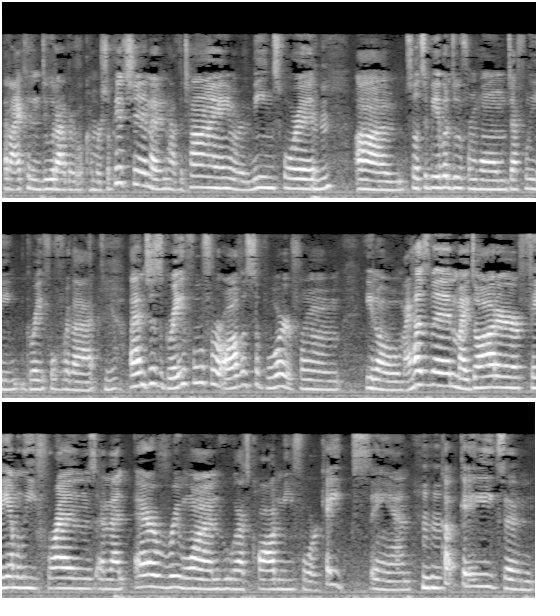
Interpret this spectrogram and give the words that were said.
that I couldn't do it out of a commercial kitchen. I didn't have the time or the means for it. Mm-hmm. Um, so to be able to do it from home, definitely grateful for that. Yeah. I'm just grateful for all the support from, you know, my husband, my daughter, family, friends, and then everyone who has called me for cakes and mm-hmm. cupcakes and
